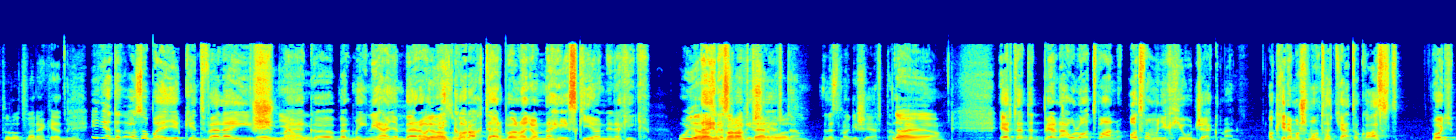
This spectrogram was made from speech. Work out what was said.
tudott verekedni. Igen, tehát az a baj egyébként vele is, Ennyi, meg, amúgy. ö, meg még néhány ember, hogy Ugyanaz egy volt. karakterből nagyon nehéz kijönni nekik. Ugyanaz én a ezt meg is karakter volt. értem. Én ezt meg is értem. Ja, ja, ja. Érted? Tehát például ott van, ott van mondjuk Hugh Jackman, akire most mondhatjátok azt, hogy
